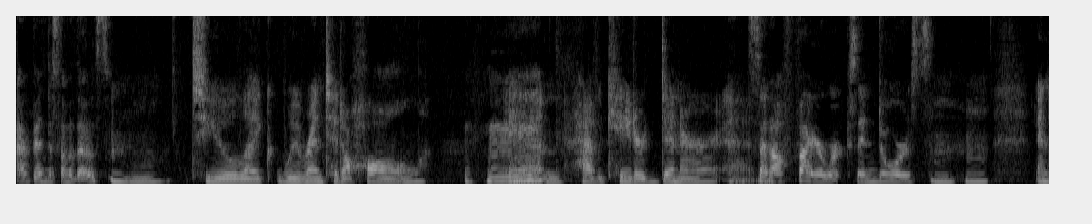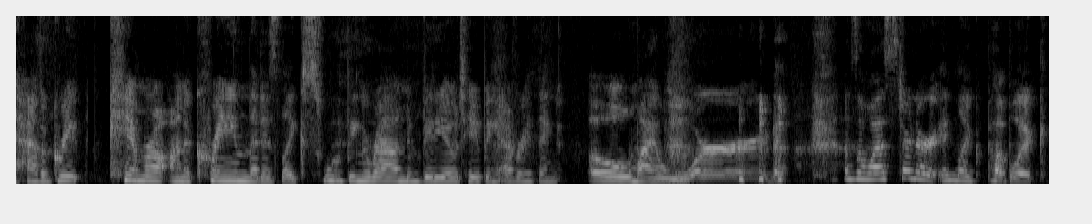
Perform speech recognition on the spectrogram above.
I've been to some of those. to like we rented a hall Mm-hmm. and have a catered dinner and Set off fireworks indoors. Mm-hmm. and have a great camera on a crane that is like swooping around and videotaping everything. Oh my word. As a Westerner in like public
